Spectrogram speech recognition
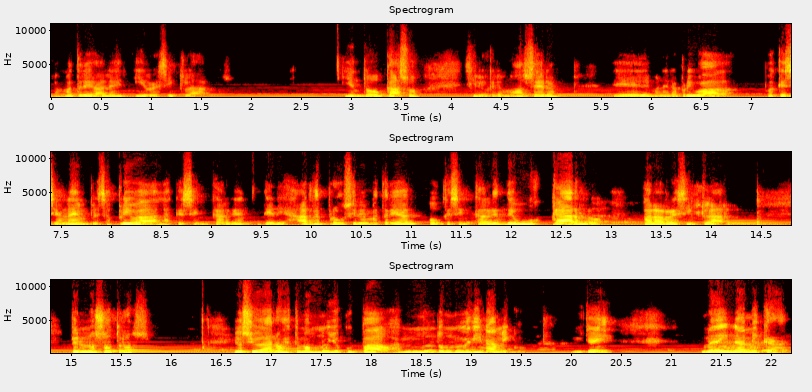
los materiales y reciclarlos. Y en todo caso, si lo queremos hacer eh, de manera privada, pues que sean las empresas privadas las que se encarguen de dejar de producir el material o que se encarguen de buscarlo para reciclarlo. Pero nosotros, los ciudadanos, estamos muy ocupados en un mundo muy dinámico. Una dinámica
